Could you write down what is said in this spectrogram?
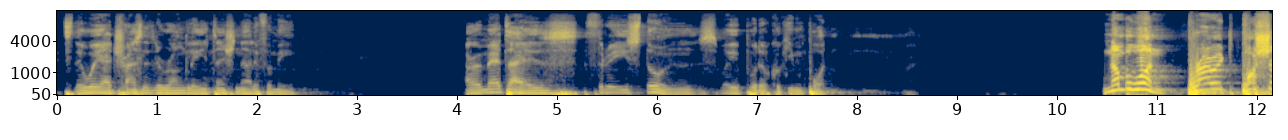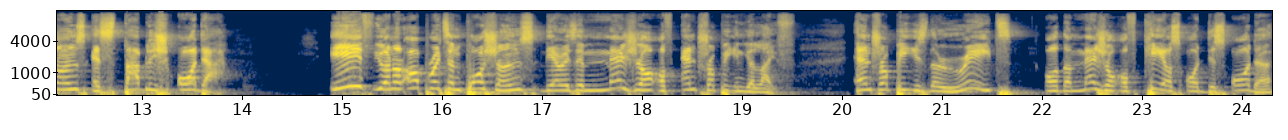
it's the way I translated it wrongly intentionally for me. Arometa is three stones where you put a cooking pot. Number one, priority portions establish order. If you are not operating portions, there is a measure of entropy in your life. Entropy is the rate or the measure of chaos or disorder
